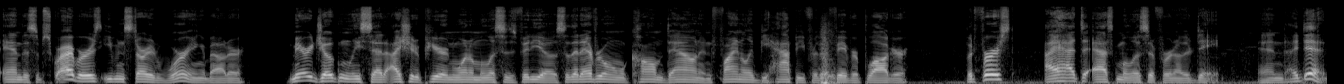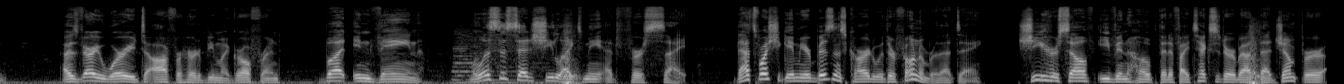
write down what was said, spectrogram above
and the subscribers even started worrying about her. Mary jokingly said I should appear in one of Melissa's videos so that everyone would calm down and finally be happy for their favorite blogger. But first, I had to ask Melissa for another date, and I did. I was very worried to offer her to be my girlfriend, but in vain. Melissa said she liked me at first sight. That's why she gave me her business card with her phone number that day. She herself even hoped that if I texted her about that jumper,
